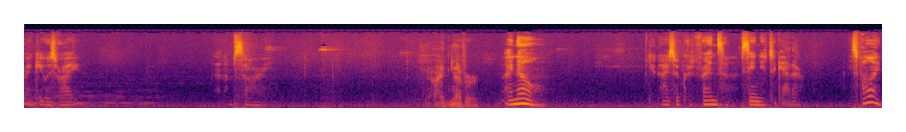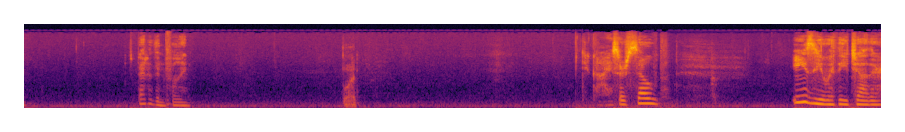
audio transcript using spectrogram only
Frankie was right. And I'm sorry. I'd never. I know. You guys are good friends. I've seen you together. It's fine. It's better than fine. What? You guys are so easy with each other.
